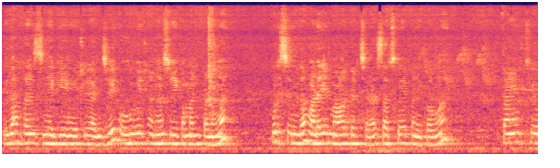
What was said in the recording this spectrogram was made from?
இதுதான் ஃப்ரெண்ட்ஸ் இன்றைக்கி எங்கள் வீட்டில் அஞ்சு. உங்கள் வீட்டில் என்ன சொல்லி கமெண்ட் பண்ணுங்கள் பிடிச்சிருந்தா மலையில் மார்க் சேனல் சப்ஸ்கிரைப் பண்ணிக்கோங்க. Thank you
